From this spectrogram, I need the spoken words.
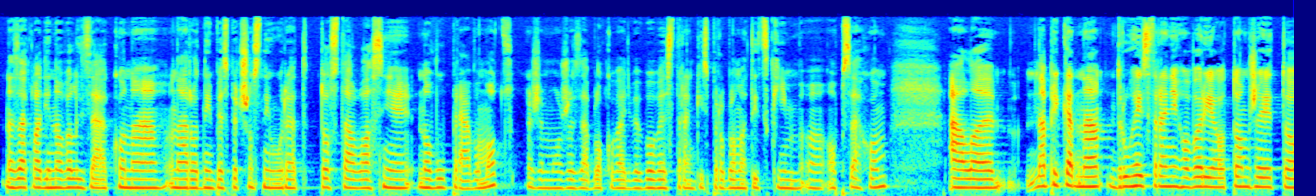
na základe novely zákona Národný bezpečnostný úrad dostal vlastne novú právomoc, že môže zablokovať webové stránky s problematickým e, obsahom. Ale napríklad na druhej strane hovoria o tom, že je to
